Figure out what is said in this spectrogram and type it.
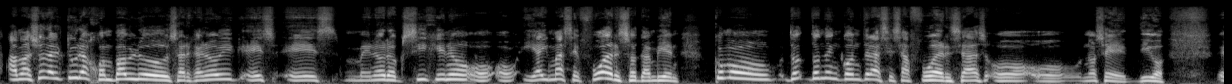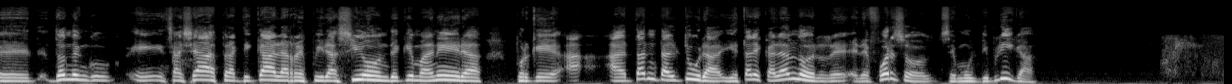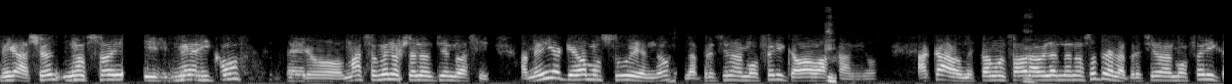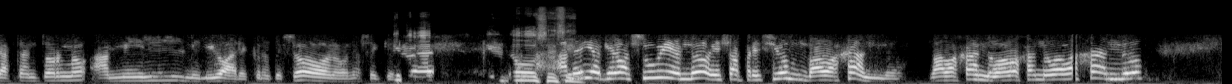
A mayor altura, Juan Pablo Sarjanovic es, es menor oxígeno o, o- y hay más esfuerzo también. ¿Cómo, dó- ¿Dónde encontrás esas fuerzas? O, o, no sé, digo, eh, ¿dónde ensayás, practicás la respiración? ¿De qué manera? Porque a, a tanta altura y estar escalando, el, re- el esfuerzo se multiplica. Mira, yo no soy médico, pero más o menos yo lo entiendo así. A medida que vamos subiendo, la presión atmosférica va bajando. Acá, donde estamos ahora hablando nosotros, la presión atmosférica está en torno a mil milibares, creo que son, o no sé qué. A medida que va subiendo, esa presión va bajando, va bajando, va bajando, va bajando.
